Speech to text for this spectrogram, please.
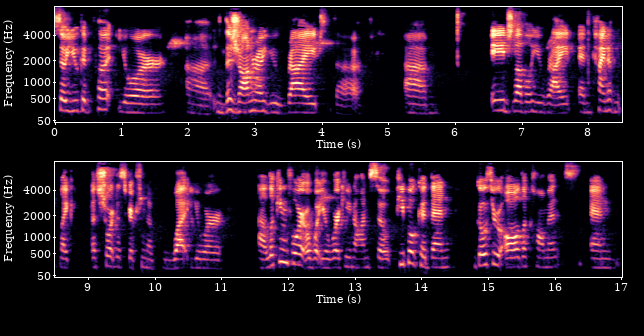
So you could put your uh, the genre you write, the um, age level you write, and kind of like a short description of what you're uh, looking for or what you're working on. So people could then go through all the comments and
